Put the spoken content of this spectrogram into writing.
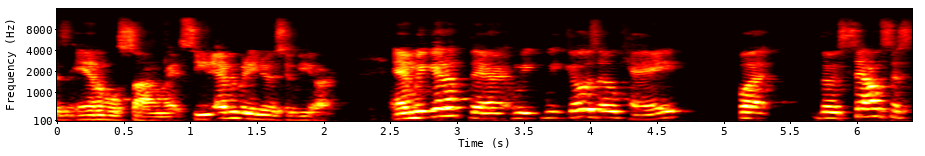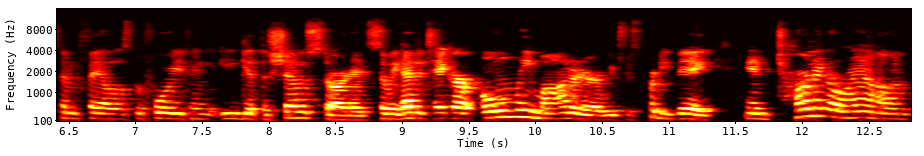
says Animal Sun, right? So you, everybody knows who we are. And we get up there, and we, we goes okay, but the sound system fails before we even, even get the show started. So we had to take our only monitor, which was pretty big, and turn it around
